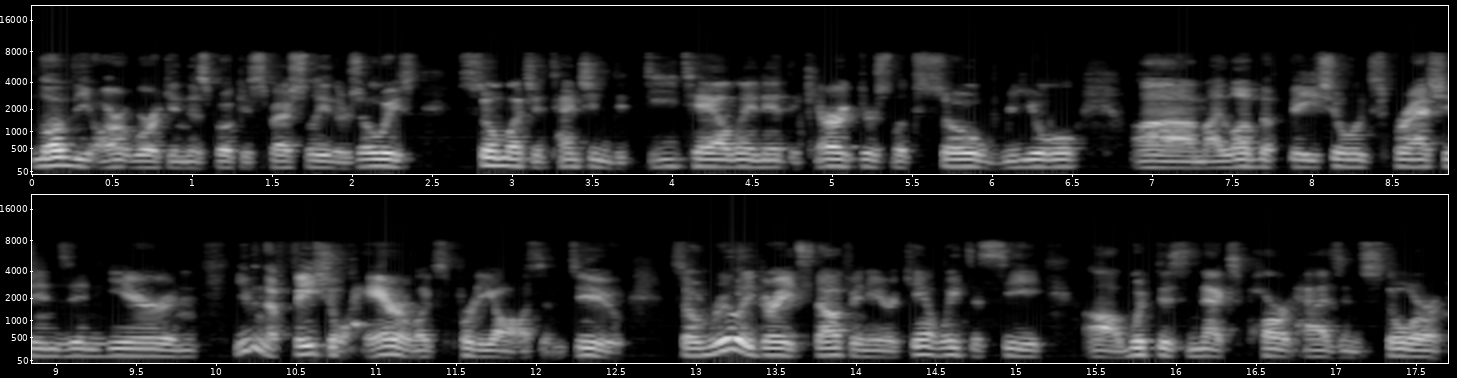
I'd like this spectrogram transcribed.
love the artwork in this book especially. There's always so much attention to detail in it. The characters look so real. Um, I love the facial expressions in here, and even the facial hair looks pretty awesome too. So really great stuff in here. Can't wait to see uh, what this next part has in store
